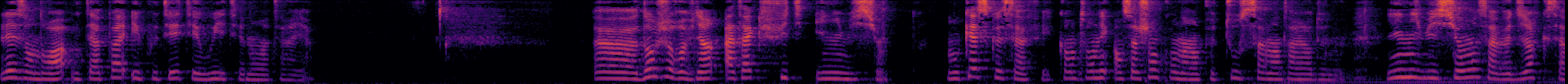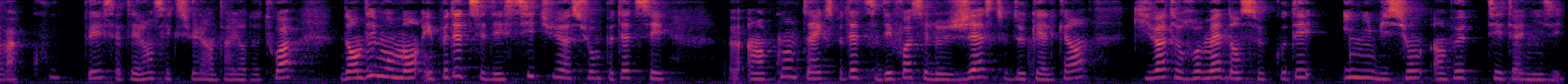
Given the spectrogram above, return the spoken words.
les endroits où tu n'as pas écouté tes oui et tes non intérieurs. Euh, donc je reviens, attaque, fuite, inhibition. Donc qu'est-ce que ça fait Quand on est en sachant qu'on a un peu tout ça à l'intérieur de nous? L'inhibition, ça veut dire que ça va couper cet élan sexuel à l'intérieur de toi dans des moments et peut-être c'est des situations, peut-être c'est euh, un contexte, peut-être c'est des fois c'est le geste de quelqu'un qui va te remettre dans ce côté inhibition un peu tétanisé.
